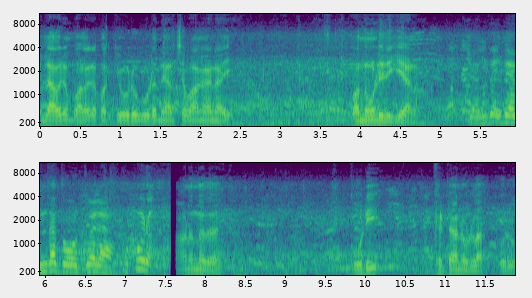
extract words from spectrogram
എല്ലാവരും വളരെ ഭക്തിയോടുകൂടെ നേർച്ച വാങ്ങാനായി വന്നുകൊണ്ടിരിക്കുകയാണ്. കാണുന്നത് കൊടി കെട്ടാനുള്ള ഒരു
